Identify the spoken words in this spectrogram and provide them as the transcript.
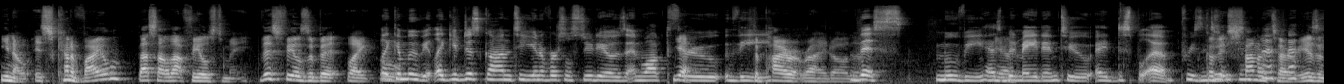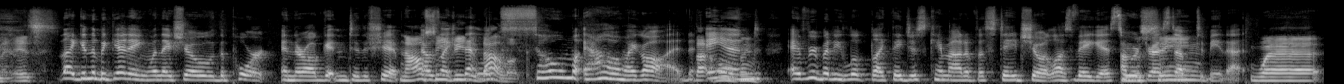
you know, it's kind of vile. That's how that feels to me. This feels a bit like like oh, a movie. Like you've just gone to Universal Studios and walked Yeah. through the, the pirate ride or the this movie has Yeah. been made into a display uh, presentation. because it's sanitary, isn't it? It's like in the beginning when they show the port and they're all getting to the ship. Now, I was CG like, did that that looks look? so mu- Oh my god! That and everybody looked like they just came out of a stage show at Las Vegas who And were dressed up to be that. where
